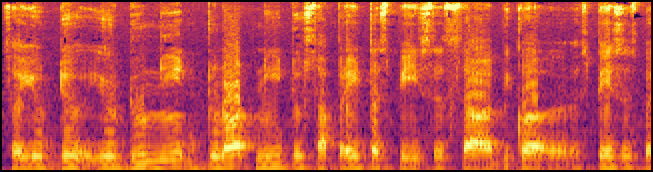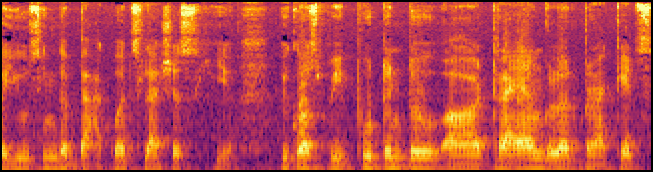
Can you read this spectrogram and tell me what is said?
So you do you do need do not need to separate the spaces uh, because uh, spaces by using the backward slashes here. Because we put into triangular brackets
